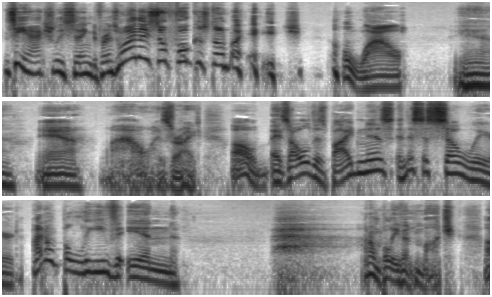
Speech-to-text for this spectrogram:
Is he actually saying to friends, why are they so focused on my age? Oh, wow. Yeah, yeah. Wow, is right. Oh, as old as Biden is, and this is so weird. I don't believe in. I don't believe in much.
